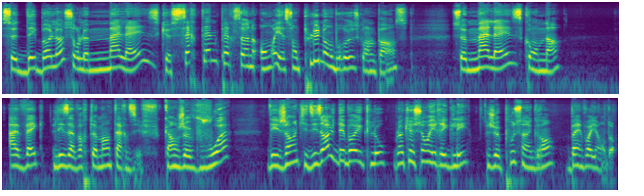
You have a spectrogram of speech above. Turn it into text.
ce débat-là sur le malaise que certaines personnes ont, et elles sont plus nombreuses qu'on le pense, ce malaise qu'on a avec les avortements tardifs. Quand je vois des gens qui disent, oh, le débat est clos, la question est réglée, je pousse un grand, ben voyons donc.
